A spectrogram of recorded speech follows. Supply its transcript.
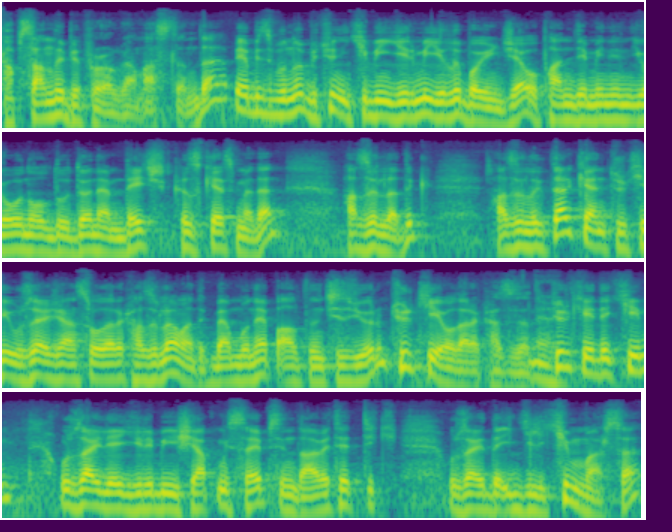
Kapsamlı bir program aslında ve biz bunu bütün 2020 yılı boyunca o pandeminin yoğun olduğu dönemde hiç hız kesmeden hazırladık. Hazırlık derken Türkiye Uzay Ajansı olarak hazırlamadık. Ben bunu hep altını çiziyorum. Türkiye olarak hazırladık. Evet. Türkiye'de kim uzayla ilgili bir iş yapmışsa hepsini davet ettik. Uzayda ilgili kim varsa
